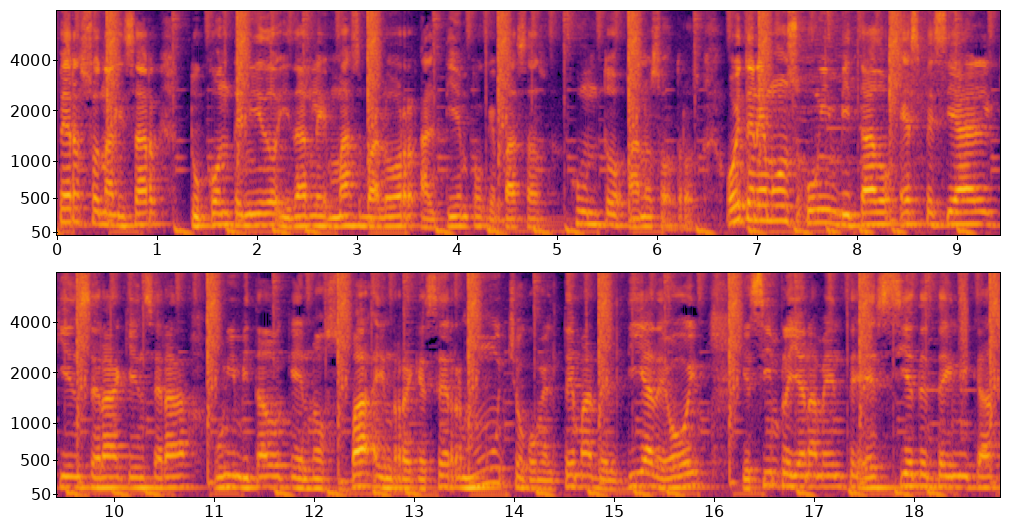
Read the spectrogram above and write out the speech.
personalizar tu contenido y darle más valor al tiempo que pasas junto a nosotros. Hoy tenemos un invitado especial. ¿Quién será? ¿Quién será? Un invitado que nos va a enriquecer mucho con el tema del día de hoy, que simple y llanamente es siete técnicas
